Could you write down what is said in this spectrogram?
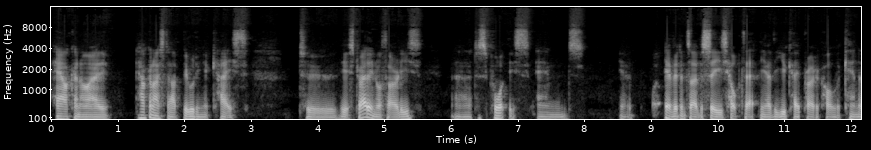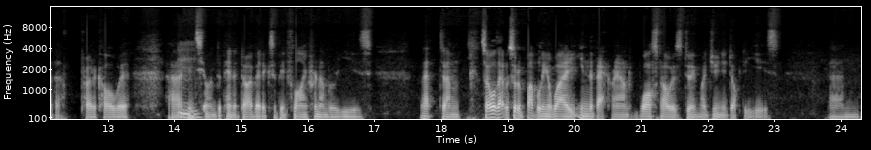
how can I how can I start building a case to the Australian authorities uh, to support this? And you know, evidence overseas helped that. You know, the UK protocol, the Canada protocol, where uh, mm. insulin dependent diabetics have been flying for a number of years. That um, so all that was sort of bubbling away in the background whilst I was doing my junior doctor years. Um,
